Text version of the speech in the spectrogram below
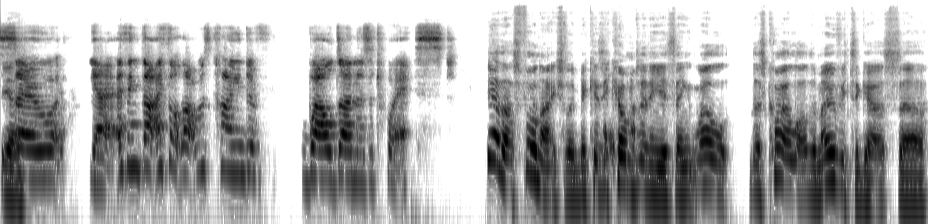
Yeah. so yeah i think that i thought that was kind of well done as a twist. Yeah that's fun actually because he comes in and you think well there's quite a lot of the movie to go so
